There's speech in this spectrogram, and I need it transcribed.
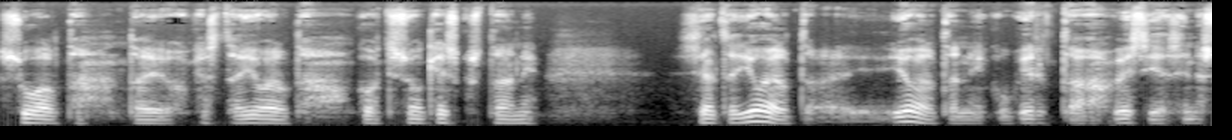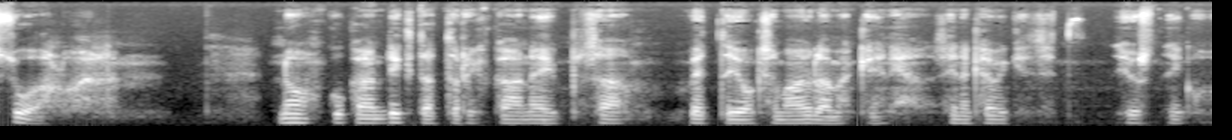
suolta tai oikeastaan joelta kohti suon keskustaa, niin sieltä joelta, joelta niin kuin virtaa vesiä sinne suolueelle. No, kukaan diktaattorikaan ei saa vettä juoksemaan ylämäkeen ja siinä kävikin sitten just niin kuin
